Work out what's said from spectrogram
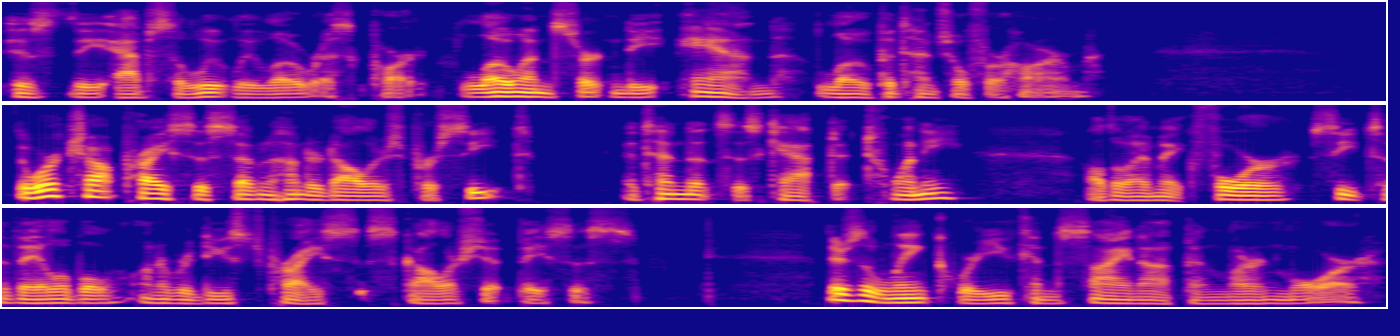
is the absolutely low risk part low uncertainty and low potential for harm. The workshop price is $700 per seat. Attendance is capped at 20, although I make four seats available on a reduced price scholarship basis. There's a link where you can sign up and learn more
